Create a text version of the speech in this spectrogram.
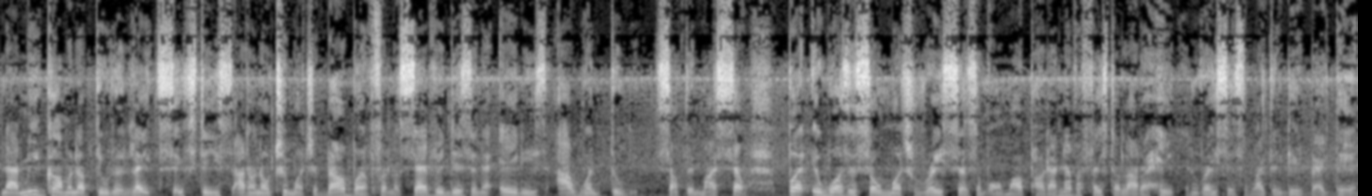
Now, me coming up through the late 60s, I don't know too much about, but from the 70s and the 80s, I went through something myself. But it wasn't so much racism on my part. I never faced a lot of hate and racism like they did back then.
